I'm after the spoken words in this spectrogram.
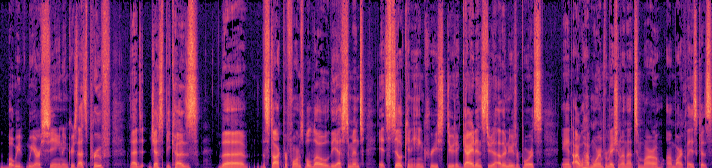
but we we are seeing an increase. That's proof that just because the the stock performs below the estimate, it still can increase due to guidance, due to other news reports, and I will have more information on that tomorrow on Barclays because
